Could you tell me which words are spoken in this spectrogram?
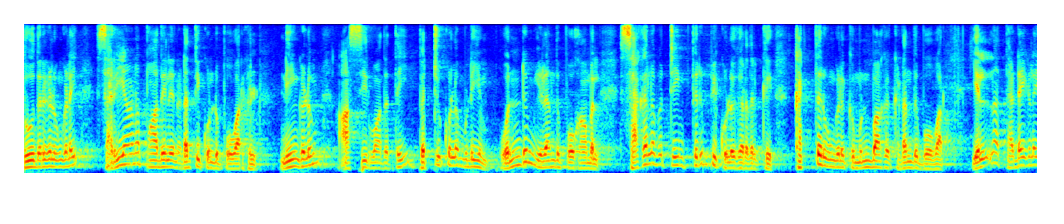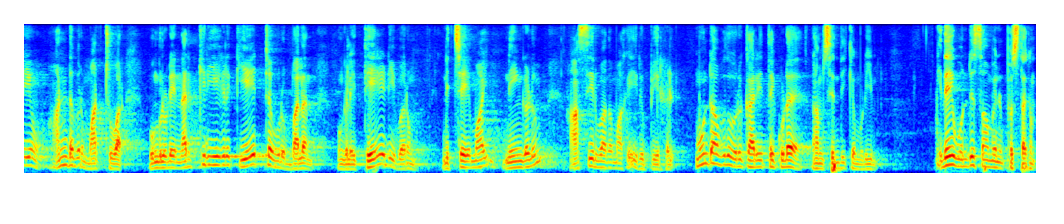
தூதர்கள் உங்களை சரியான பாதையிலே நடத்தி கொண்டு போவார்கள். நீங்களும் ஆசீர்வாதத்தை பெற்றுக்கொள்ள முடியும். ஒன்றும் இழந்து போகாமல் சகலவற்றையும் திருப்பிக் கொள்ளுகிறதற்கு கர்த்தர் உங்களுக்கு முன்பாக கடந்து போவார். எல்லா தடைகளையும் ஆண்டவர் மாற்றுவார். உங்களுடைய நற்கிரியைகளுக்கு ஏற்ற ஒரு பலன் உங்களை தேடி வரும். நிச்சயமாய் நீங்களும் ஆசீர்வாதமாக இருப்பீர்கள். மூன்றாவது ஒரு காரியத்தை கூட நாம் சிந்திக்க முடியும். இதே ஒன்று சாமியின் புஸ்தகம்.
